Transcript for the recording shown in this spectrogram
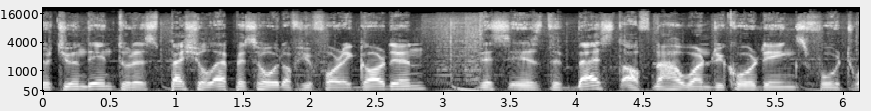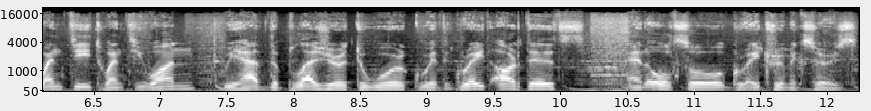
You're tuned in to the special episode of Euphoric Garden. This is the best of Nahawand recordings for 2021. We had the pleasure to work with great artists and also great remixers.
